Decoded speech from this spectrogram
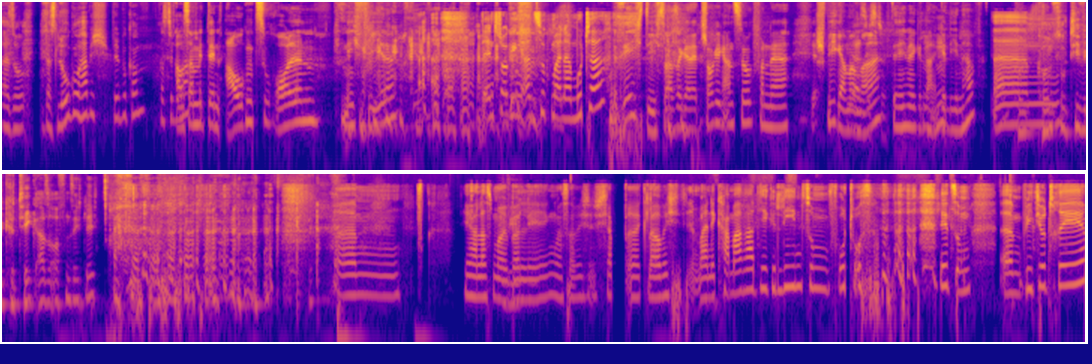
Also das Logo habe ich bekommen. Hast du gemacht? Außer mit den Augen zu rollen, nicht viel. Den Jogginganzug meiner Mutter. Richtig, es war sogar der Jogginganzug von der Schwiegermama, ja, den ich mir gel mhm. geliehen habe. Ähm, Konstruktive Kritik also offensichtlich. ähm, ja, lass mal Wie? überlegen. Was habe ich? Ich habe, äh, glaube ich, meine Kamera dir geliehen zum Fotos. nee, zum ähm, Videodreh.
